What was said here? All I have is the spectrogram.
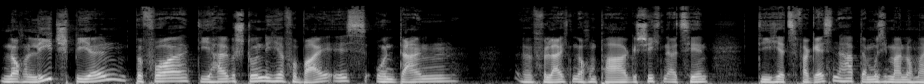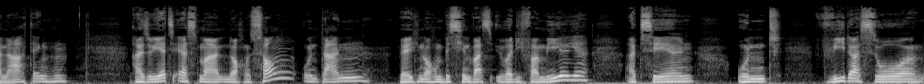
noch ein Lied spielen, bevor die halbe Stunde hier vorbei ist und dann äh, vielleicht noch ein paar Geschichten erzählen, die ich jetzt vergessen habe. Da muss ich mal nochmal nachdenken. Also jetzt erstmal noch ein Song und dann werde ich noch ein bisschen was über die Familie erzählen und wie das so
